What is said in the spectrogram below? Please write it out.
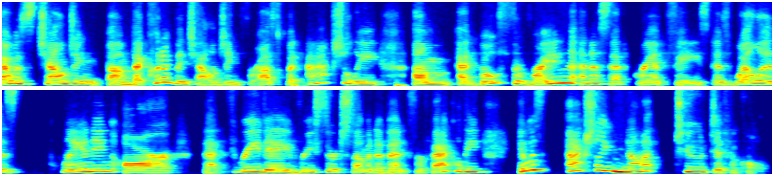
that was challenging um, that could have been challenging for us but actually um, at both the writing the nsf grant phase as well as planning our that three day research summit event for faculty it was actually not too difficult.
